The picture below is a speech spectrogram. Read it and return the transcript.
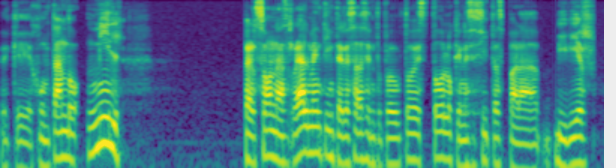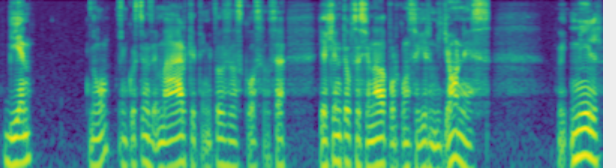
de que juntando mil personas realmente interesadas en tu producto es todo lo que necesitas para vivir bien, ¿no? En cuestiones de marketing y todas esas cosas. O sea, y hay gente obsesionada por conseguir millones, mil.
